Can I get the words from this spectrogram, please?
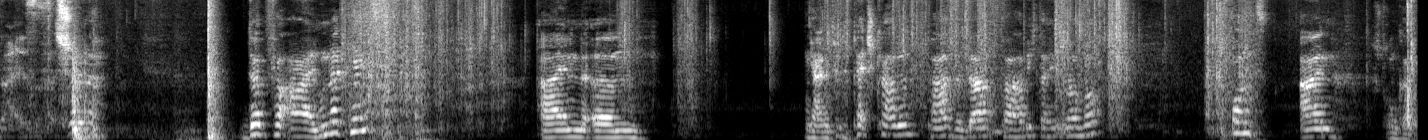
da ist es das Schöne. Döpfer A100 Case. Ein, ähm, ja, Tüte Patchkabel. Ein paar sind da, ein paar habe ich da hinten auch noch. Und ein Stromkabel.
